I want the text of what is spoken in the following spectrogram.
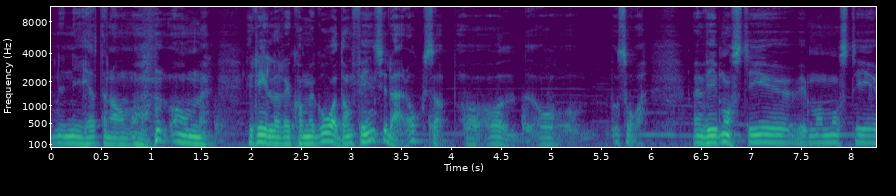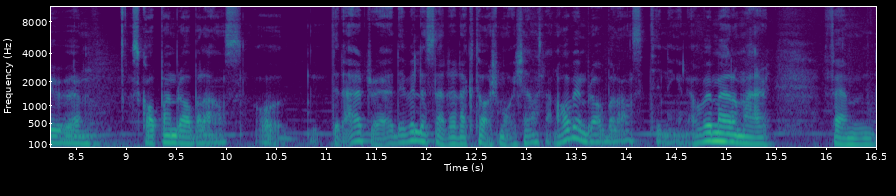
nyheterna om, om, om hur illa det kommer gå, de finns ju där också. Och, och, och, och så. Men vi måste ju, vi måste ju eh, skapa en bra balans. Och det där tror jag, det är väl den redaktörsmagkänslan. Har vi en bra balans i tidningen? Har vi med de här fem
